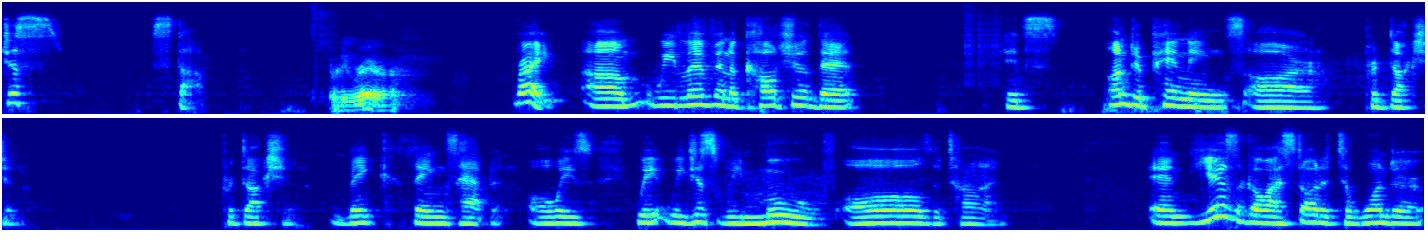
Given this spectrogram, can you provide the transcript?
Just stop. It's pretty rare. Right. Um, we live in a culture that its underpinnings are production production, make things happen. Always, we, we just, we move all the time. And years ago, I started to wonder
